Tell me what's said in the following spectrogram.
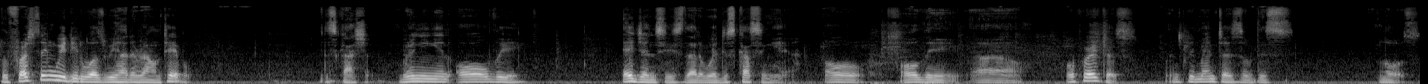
The first thing we did was we had a roundtable discussion, bringing in all the agencies that we're discussing here, all, all the uh, operators, implementers of these laws.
